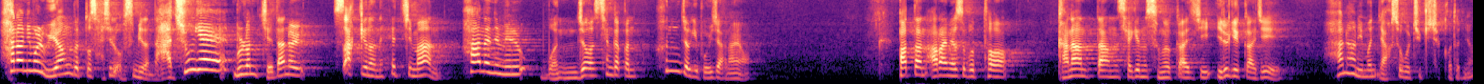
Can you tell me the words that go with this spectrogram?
하나님을 위한 것도 사실 없습니다. 나중에 물론 재단을 쌓기는 했지만 하나님을 먼저 생각한 흔적이 보이지 않아요. 바단 아람에서부터 가나안 땅 세겜 성읍까지 이르기까지 하나님은 약속을 지키셨거든요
